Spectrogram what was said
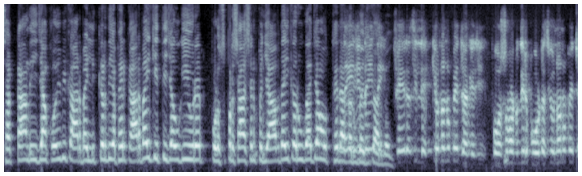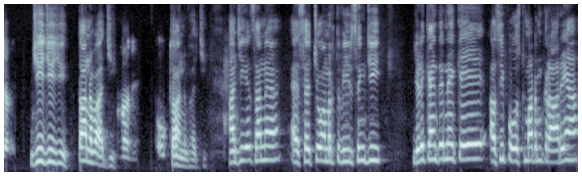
ਸੱਟਾਂ ਦੀ ਜਾਂ ਕੋਈ ਵੀ ਕਾਰਵਾਈ ਨਿਕਲਦੀ ਆ ਫਿਰ ਕਾਰਵਾਈ ਕੀਤੀ ਜਾਊਗੀ ਉਰੇ ਪੁਲਿਸ ਪ੍ਰਸ਼ਾਸਨ ਪੰਜਾਬ ਦਾ ਹੀ ਕਰੂਗਾ ਜਾਂ ਉੱਥੇ ਦਾ ਕਰੂਗਾ ਜੀ ਕਾਰਵਾਈ? ਫਿਰ ਅਸੀਂ ਲਿਖ ਕੇ ਉਹਨਾਂ ਨੂੰ ਭੇਜਾਂਗੇ ਜੀ। ਪੋਸਟਮਾਰਟਮ ਦੀ ਰਿਪੋਰਟ ਅਸੀਂ ਉਹਨਾਂ ਨੂੰ ਭੇਜਾਂਗੇ। ਜੀ ਜੀ ਜੀ ਧੰਨਵਾਦ ਜੀ। ਹਾਂਜੀ ਧੰਨਵਾਦ ਜੀ। ਹਾਂਜੀ ਇਹ ਸਨ ਐਸਐਚਓ ਅਮਰਤਵੀਰ ਸਿੰਘ ਜੀ ਜਿਹੜੇ ਕਹਿੰਦੇ ਨੇ ਕਿ ਅਸੀਂ ਪੋਸਟਮਾਰਟਮ ਕਰਾ ਰਹੇ ਹਾਂ।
